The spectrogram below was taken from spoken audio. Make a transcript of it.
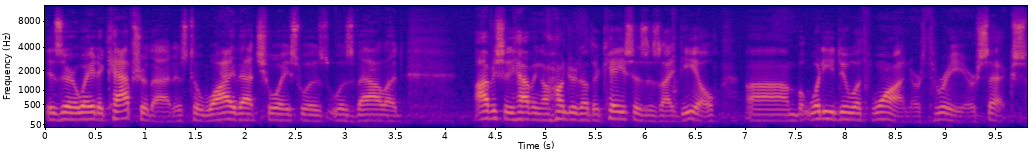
is there a way to capture that as to why that choice was, was valid? Obviously, having a hundred other cases is ideal, um, but what do you do with one or three or six?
